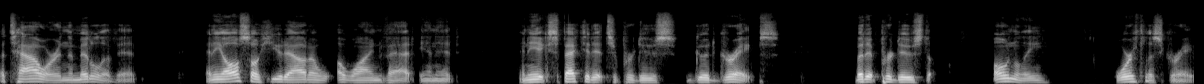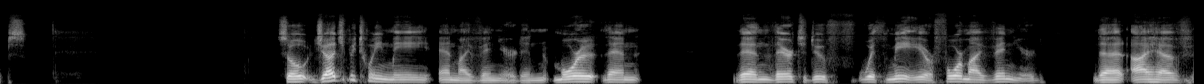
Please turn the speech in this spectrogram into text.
a tower in the middle of it, and he also hewed out a, a wine vat in it, and he expected it to produce good grapes, but it produced only worthless grapes. So judge between me and my vineyard, and more than than there to do f- with me or for my vineyard that I have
